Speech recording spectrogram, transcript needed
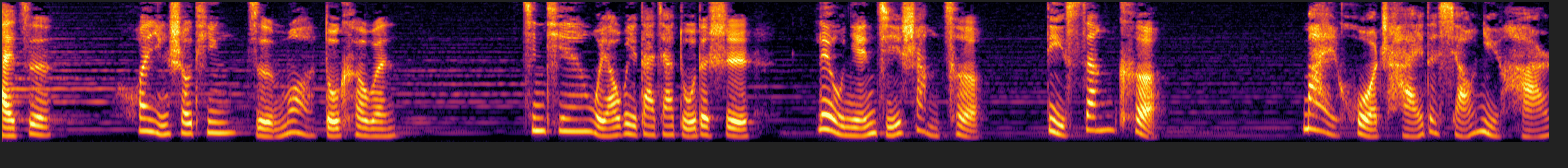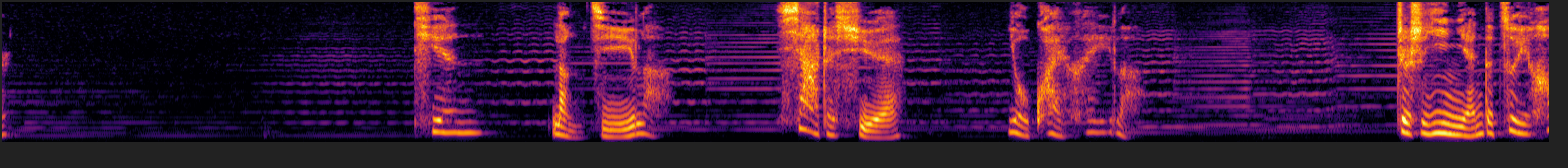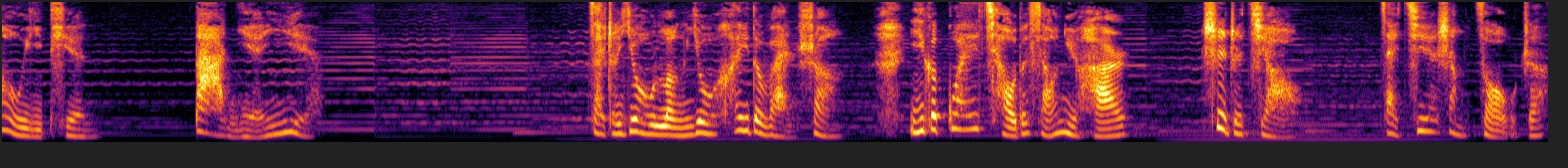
孩子，欢迎收听子墨读课文。今天我要为大家读的是六年级上册第三课《卖火柴的小女孩》。天冷极了，下着雪，又快黑了。这是一年的最后一天，大年夜。在这又冷又黑的晚上，一个乖巧的小女孩，赤着脚，在街上走着。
